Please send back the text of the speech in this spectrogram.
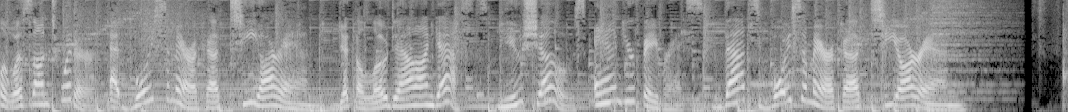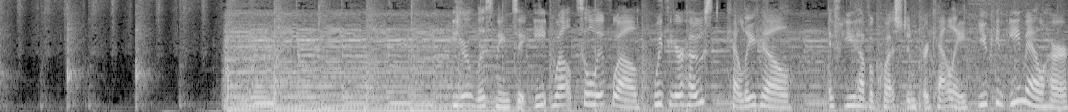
Follow us on Twitter at VoiceAmericaTRN. Get the lowdown on guests, new shows, and your favorites. That's VoiceAmericaTRN. You're listening to Eat Well to Live Well with your host, Kellie Hill. If you have a question for Kellie, you can email her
